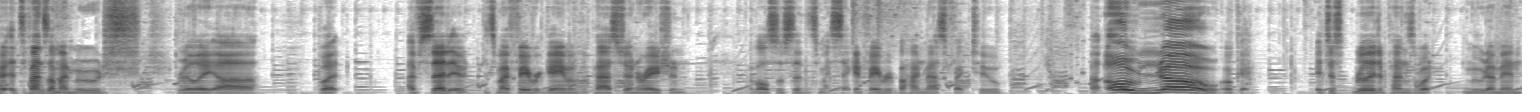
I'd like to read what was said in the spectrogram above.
it depends on my mood, really. Uh, but I've said it, it's my favorite game of the past generation. I've also said it's my second favorite behind Mass Effect 2. Uh, oh no! Okay. It just really depends what mood I'm in.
